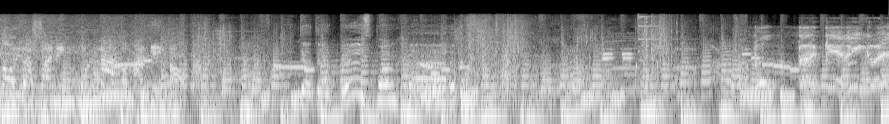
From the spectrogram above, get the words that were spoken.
¡No irás a ningún lado, maldito! Te atrapé, esponja. ¡Ten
